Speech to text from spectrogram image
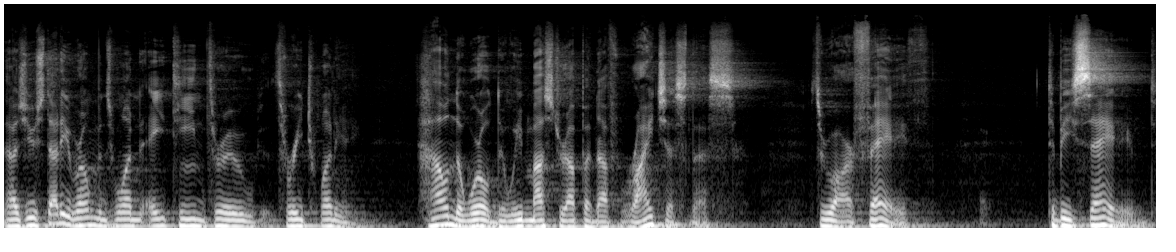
Now, as you study Romans 1 18 through 320, how in the world do we muster up enough righteousness through our faith to be saved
